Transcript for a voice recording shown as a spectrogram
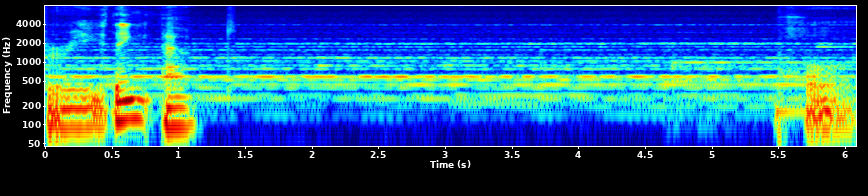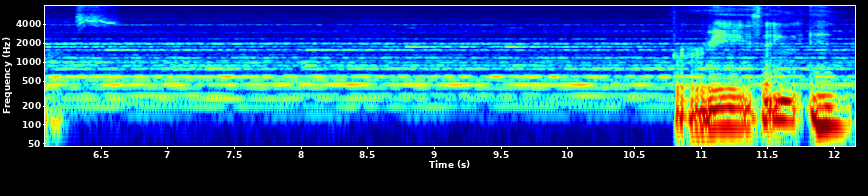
Breathing out. pause. Breathing in.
